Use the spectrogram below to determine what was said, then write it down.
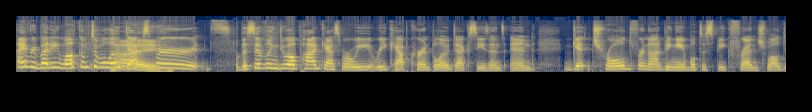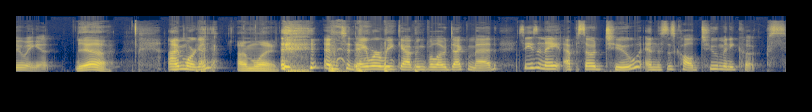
Hi, everybody. Welcome to Below Hi. Deck Experts, the sibling duo podcast where we recap current Below Deck seasons and get trolled for not being able to speak French while doing it. Yeah, I'm Morgan, I'm late. and today we're recapping Below Deck Med, Season 8, Episode 2, and this is called Too Many Cooks.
